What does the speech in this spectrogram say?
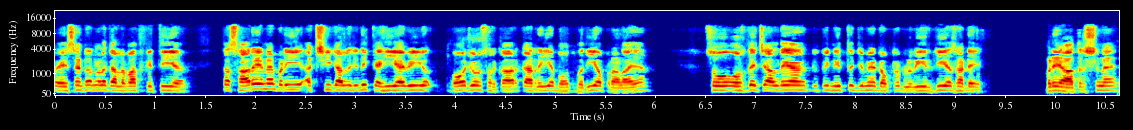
ਪੇਸ਼ੈਂਟਾਂ ਨਾਲ ਗੱਲਬਾਤ ਕੀਤੀ ਆ, ਤਾਂ ਸਾਰੇ ਨੇ ਬੜੀ ਅੱਛੀ ਗੱਲ ਜਿਹੜੀ ਕਹੀ ਆ ਵੀ ਬਹੁਤ ਜੋ ਸਰਕਾਰ ਕਰ ਰਹੀ ਹੈ ਬਹੁਤ ਵਧੀਆ ਉਪਰਾਲਾ ਆ। ਸੋ ਉਸ ਦੇ ਚੱਲਦੇ ਆ, ਕਿਉਂਕਿ ਨਿੱਤ ਜਿਵੇਂ ਡਾਕਟਰ ਬਲਵੀਰ ਜੀ ਆ ਸਾਡੇ, ਬੜੇ ਆਦਰਸ਼ ਨੇ,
